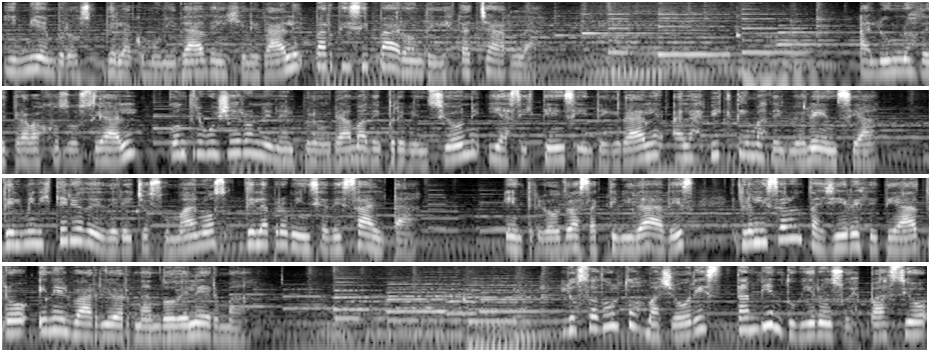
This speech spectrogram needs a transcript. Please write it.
y miembros de la comunidad en general participaron de esta charla. Alumnos de trabajo social contribuyeron en el programa de prevención y asistencia integral a las víctimas de violencia del Ministerio de Derechos Humanos de la provincia de Salta. Entre otras actividades, realizaron talleres de teatro en el barrio Hernando de Lerma. Los adultos mayores también tuvieron su espacio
